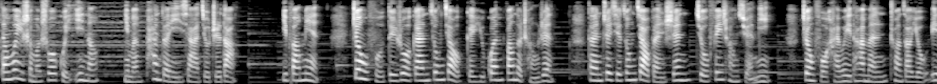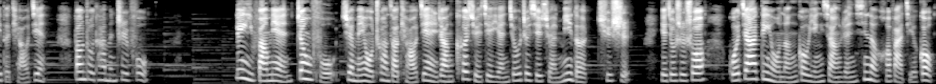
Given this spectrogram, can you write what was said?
但为什么说诡异呢？你们判断一下就知道。一方面，政府对若干宗教给予官方的承认，但这些宗教本身就非常玄秘。政府还为他们创造有利的条件，帮助他们致富。另一方面，政府却没有创造条件让科学界研究这些玄秘的趋势。也就是说，国家定有能够影响人心的合法结构，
